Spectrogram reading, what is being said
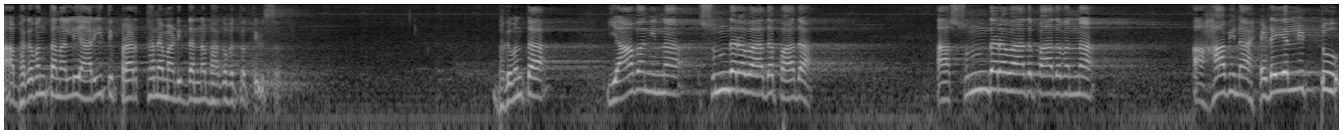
ಆ ಭಗವಂತನಲ್ಲಿ ಆ ರೀತಿ ಪ್ರಾರ್ಥನೆ ಮಾಡಿದ್ದನ್ನು ಭಾಗವತ ತಿಳಿಸುತ್ತೆ. ಭಗವಂತ, ಯಾವ ನಿನ್ನ ಸುಂದರವಾದ ಪಾದ, ಆ ಸುಂದರವಾದ ಪಾದವನ್ನು ಆ ಹಾವಿನ ಹೆಡೆಯಲ್ಲಿಟ್ಟು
